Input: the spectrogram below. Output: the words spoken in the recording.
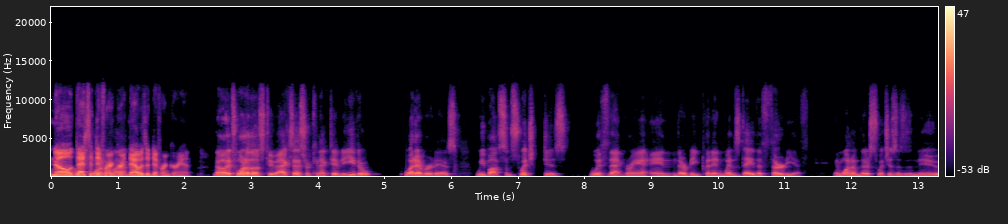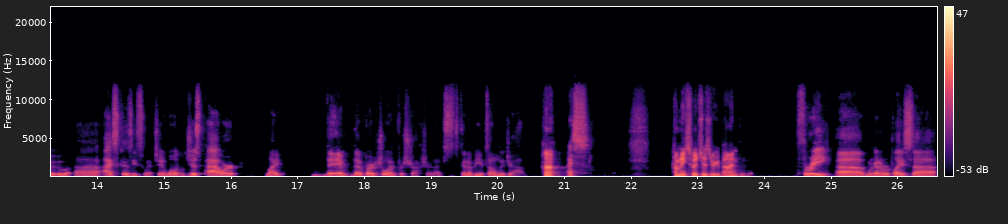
no Which that's a different grant that was a different grant No, it's one of those two, access or connectivity, either whatever it is. We bought some switches with that grant and they're being put in Wednesday the 30th. And one of their switches is a new uh iSCSI switch. It will just power like the the virtual infrastructure. That's going to be its only job. huh Nice. how many switches are you buying Three, uh, we're going to replace. Uh,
